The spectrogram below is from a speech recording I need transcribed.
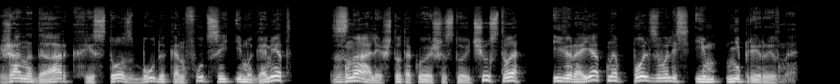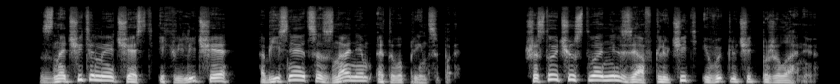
Жанна д'Арк, Христос, Будда, Конфуций и Магомед, знали, что такое шестое чувство, и, вероятно, пользовались им непрерывно. Значительная часть их величия объясняется знанием этого принципа. Шестое чувство нельзя включить и выключить по желанию.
